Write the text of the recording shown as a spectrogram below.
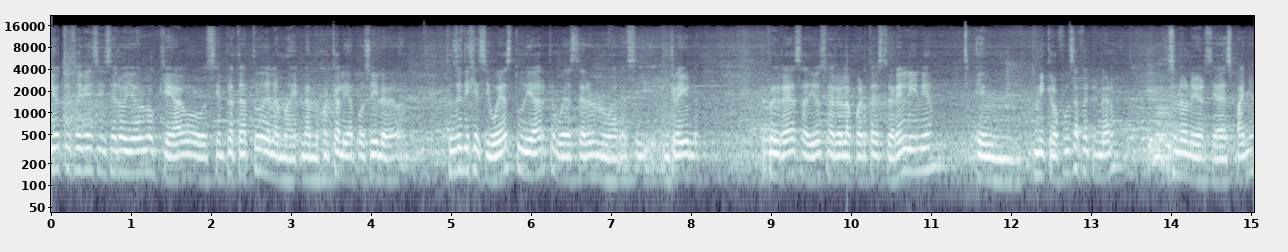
Yo te soy bien sincero, yo lo que hago siempre trato de la, la mejor calidad posible, ¿verdad? Entonces dije, si voy a estudiar, que voy a estar en un lugar así increíble. Pues gracias a Dios se abrió la puerta de estudiar en línea. En Microfusa fue primero, es una universidad de España,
